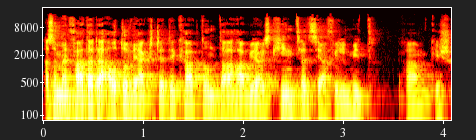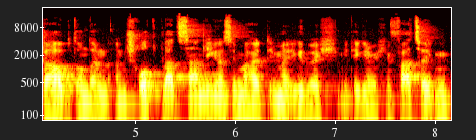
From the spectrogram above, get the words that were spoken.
also mein Vater hat eine Autowerkstätte gehabt und da habe ich als Kind halt sehr viel mitgeschraubt ähm, und an, an Schrottplatz anliegen. Da sind wir halt immer irgendwelch, mit irgendwelchen Fahrzeugen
